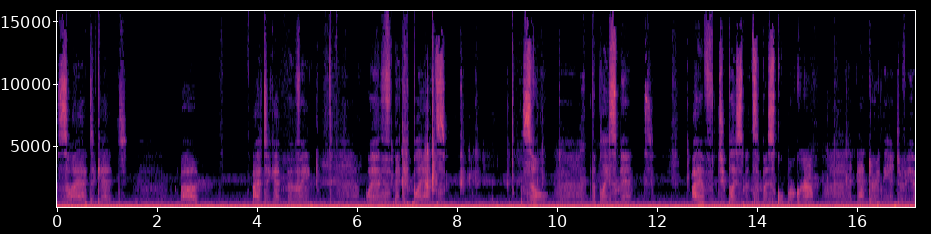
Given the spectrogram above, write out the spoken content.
So I had to get, um, I had to get moving with making plans. So the placement, I have two placements in my school program, and during the interview,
